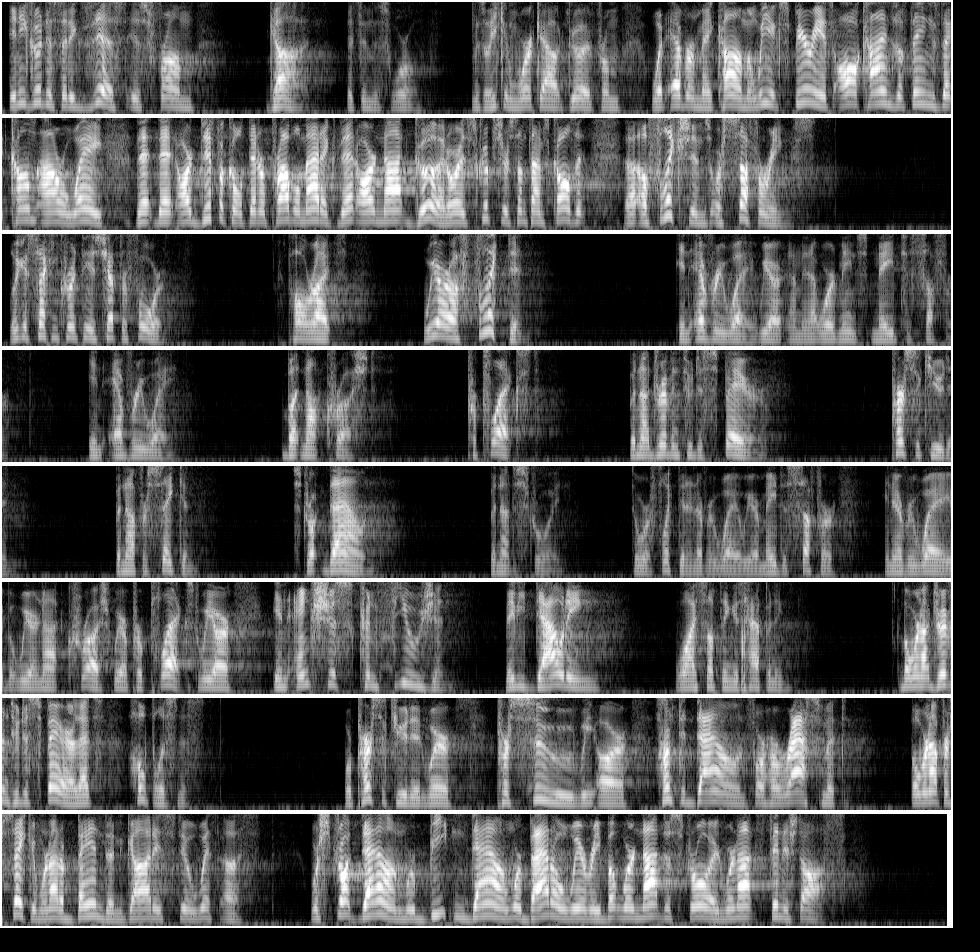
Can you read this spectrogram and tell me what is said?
Any goodness that exists is from God that's in this world. And so he can work out good from whatever may come. And we experience all kinds of things that come our way that, that are difficult, that are problematic, that are not good, or as scripture sometimes calls it, uh, afflictions or sufferings. Look at 2 Corinthians chapter 4. Paul writes, We are afflicted in every way. We are, I mean, that word means made to suffer in every way, but not crushed perplexed, but not driven to despair, persecuted, but not forsaken, struck down, but not destroyed. So we're afflicted in every way. We are made to suffer in every way, but we are not crushed. We are perplexed. We are in anxious confusion, maybe doubting why something is happening. But we're not driven to despair. That's hopelessness. We're persecuted. We're pursued, we are hunted down for harassment, but we're not forsaken, we're not abandoned. God is still with us. We're struck down, we're beaten down, we're battle weary, but we're not destroyed, we're not finished off.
